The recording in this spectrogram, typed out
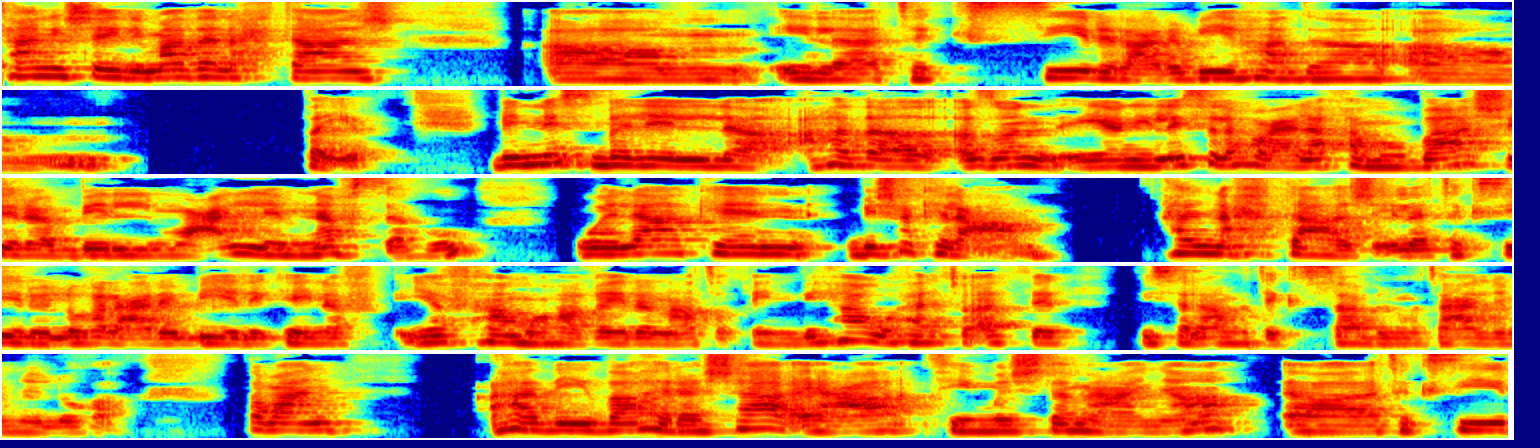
ثاني شيء لماذا نحتاج إلى تكسير العربية؟ هذا طيب. بالنسبة لل هذا أظن يعني ليس له علاقة مباشرة بالمعلم نفسه ولكن بشكل عام. هل نحتاج إلى تكسير اللغة العربية لكي يفهمها غير الناطقين بها؟ وهل تؤثر في سلامة اكتساب المتعلم للغة؟ طبعا هذه ظاهرة شائعة في مجتمعنا آه، تكسير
